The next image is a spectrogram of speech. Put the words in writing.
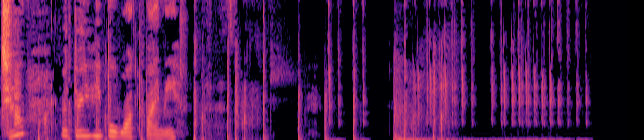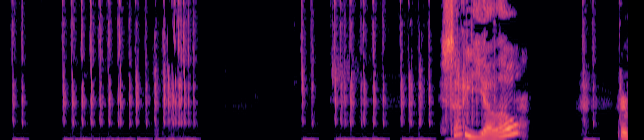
Two or three people walked by me. Is that a yellow? Or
